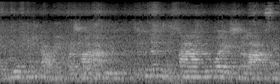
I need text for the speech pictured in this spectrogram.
ของลูกที่เก่าในธรรมชาติซึ่งจะถูกสร้างด้วยเชื้อราของ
